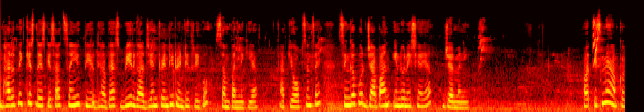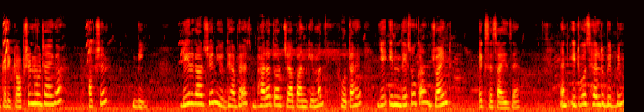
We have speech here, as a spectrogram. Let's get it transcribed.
भारत ने किस देश के साथ संयुक्त युद्धाभ्यास वीर गार्जियन 2023 को संपन्न किया? आपके ऑप्शंस हैं, सिंगापुर, जापान, इंडोनेशिया या जर्मनी। और इसमें आपका करेक्ट ऑप्शन हो जाएगा। ऑप्शन बी वीर गार्जियन युद्धाभ्यास भारत और जापान के मध्य होता है। ये इन देशों का ज्वाइंट एक्सरसाइज है। And it was held between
